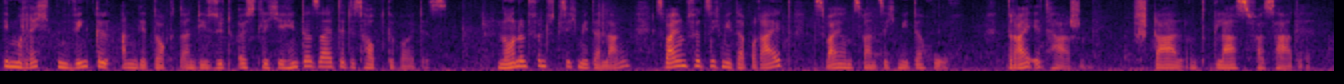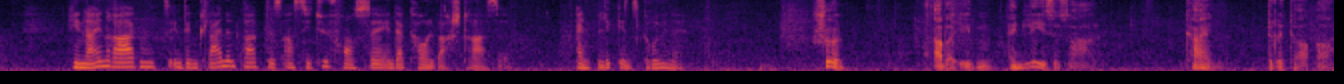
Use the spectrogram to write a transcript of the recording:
Im rechten Winkel angedockt an die südöstliche Hinterseite des Hauptgebäudes. 59 Meter lang, 42 Meter breit, 22 Meter hoch. Drei Etagen, Stahl- und Glasfassade. Hineinragend in den kleinen Park des Institut Français in der Kaulbachstraße. Ein Blick ins Grüne. Schön, aber eben ein Lesesaal. Kein dritter Ort.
